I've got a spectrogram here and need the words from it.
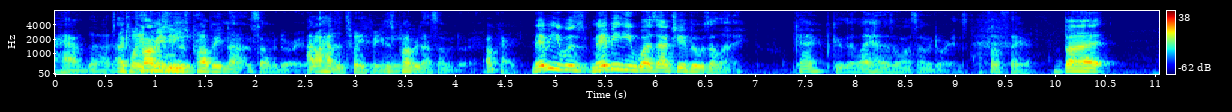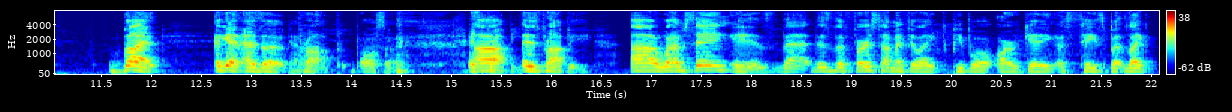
have the. I promise you, he was probably not Salvadorian. I don't have the twenty three. He's probably not Salvadorian. okay. Maybe he was. Maybe he was actually if it was LA. Okay, because LA has a lot of Salvadorians. That's what I'm saying. But, but again, as a prop, also. It's uh, proppy. Is proppy. Uh, what I'm saying is that this is the first time I feel like people are getting a taste, but like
